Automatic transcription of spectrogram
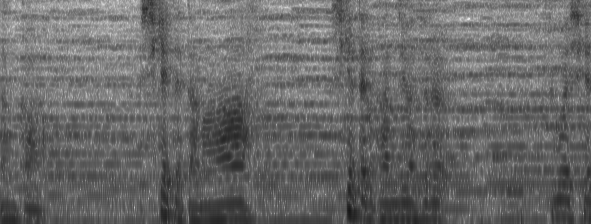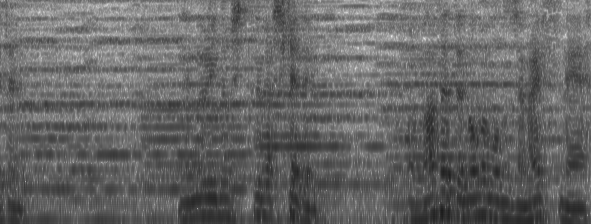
なんかしけてたな。しけてる感じがする。すごいしけてる。眠りの質がしけてる。これ混ぜて飲むものじゃないっすね。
